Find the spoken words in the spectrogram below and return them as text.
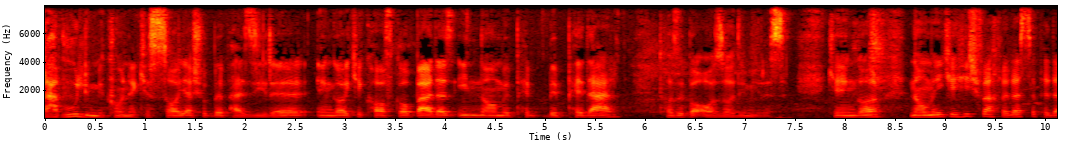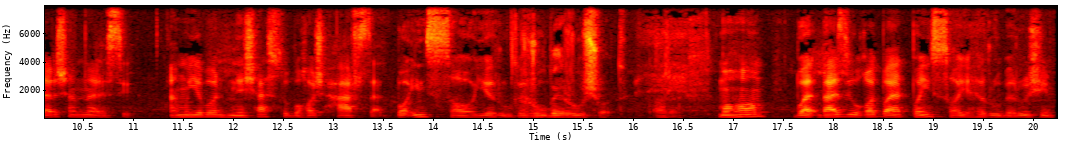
قبول می‌کنه که سایش رو بپذیره انگار که کافکا بعد از این نامه به پدر تازه به آزادی می‌رسه. که انگار نامه ای که هیچ وقت به دست پدرش هم نرسید. اما یه بار نشست و باهاش حرف زد. با این سایه روبرو روبرو شد. آره. ما هم بعضی اوقات باید با این سایه روبرو شیم.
